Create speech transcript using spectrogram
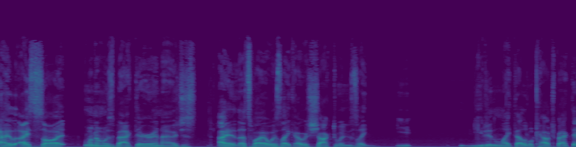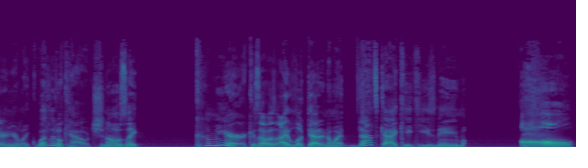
I I saw it when I was back there, and I was just I. That's why I was like I was shocked when it's like you you didn't like that little couch back there, and you're like, what little couch? And I was like, come here, because I was I looked at it and I went, that's Guy Kiki's name all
